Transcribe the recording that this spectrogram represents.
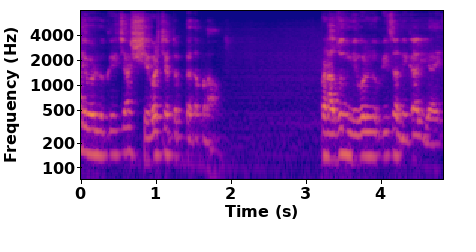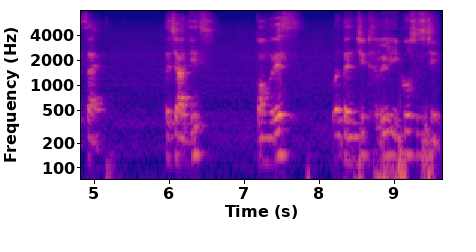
निवडणुकीच्या शेवटच्या टप्प्यात आपण आहोत. पण अजून निवडणुकीचा निकाल यायचा आहे. त्याच्या आधीच काँग्रेस व त्यांची ठरलेली इकोसिस्टीम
